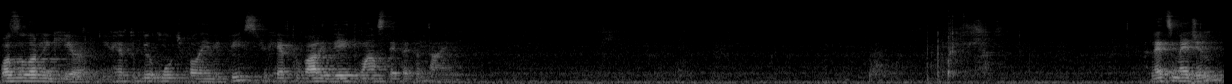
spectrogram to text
What's the learning here? You have to build multiple MVPs. You have to validate one step at a time. Let's imagine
